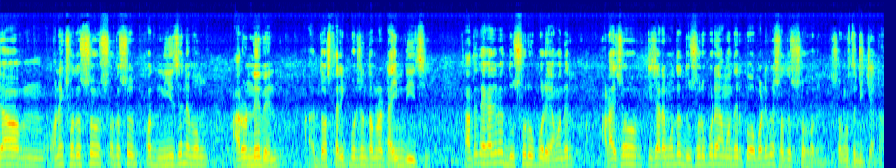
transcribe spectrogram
যা অনেক সদস্য সদস্য পদ নিয়েছেন এবং আরও নেবেন দশ তারিখ পর্যন্ত আমরা টাইম দিয়েছি। তাতে দেখা যাবে দুশোর উপরে, আমাদের আড়াইশো টিচারের মধ্যে দুশোর উপরে আমাদের কোঅপারেটিভের সদস্য হবেন, সমস্ত টিচাররা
